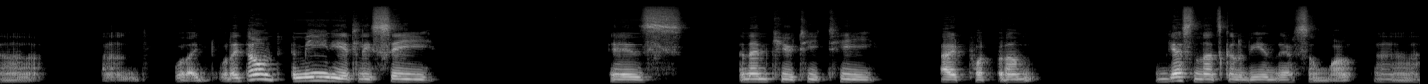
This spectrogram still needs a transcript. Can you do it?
Uh, and what I what I don't immediately see is an MQTT output, but I'm I'm guessing that's going to be in there somewhere uh,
